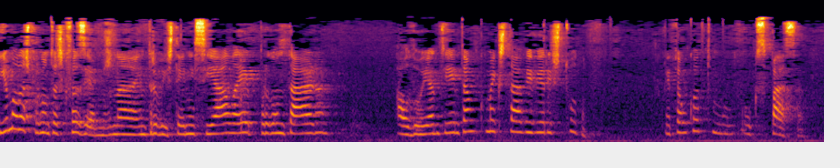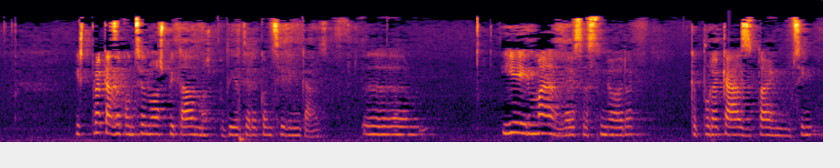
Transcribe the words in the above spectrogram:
E uma das perguntas que fazemos na entrevista inicial é perguntar ao doente, e então como é que está a viver isto tudo? Então conte-me o que se passa. Isto por acaso aconteceu no hospital, mas podia ter acontecido em casa. Uh, e a irmã dessa senhora, que por acaso tem, sim,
